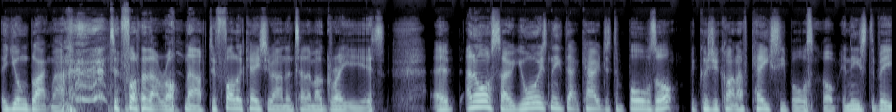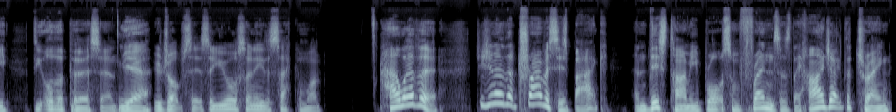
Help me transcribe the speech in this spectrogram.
a young black man to follow that role now, to follow Casey around and tell him how great he is. Uh, and also, you always need that character to balls up because you can't have Casey balls up. It needs to be the other person Yeah. who drops it. So you also need a second one. However, did you know that Travis is back? And this time he brought some friends as they hijack the train,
